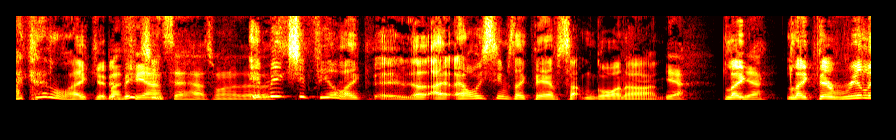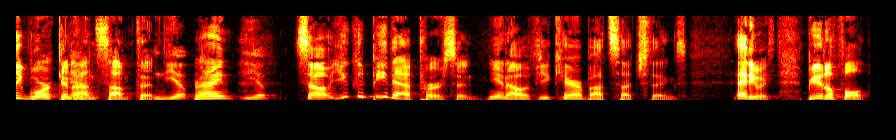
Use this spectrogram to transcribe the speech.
I kind of like it. My it fiance you, has one of those. It makes you feel like uh, it always seems like they have something going on. Yeah. Like Yeah. like they're really working Yeah. on something. Yep. Right? Yep. So you could be that person, you know, if you care about such things. Anyways, beautiful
